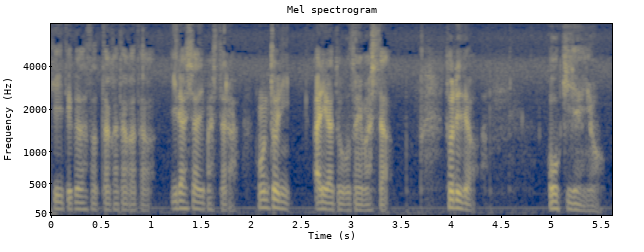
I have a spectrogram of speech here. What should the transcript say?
聞いてくださった方々いらっしゃいましたら、本当にありがとうございました。それでは、ごきげんよう。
